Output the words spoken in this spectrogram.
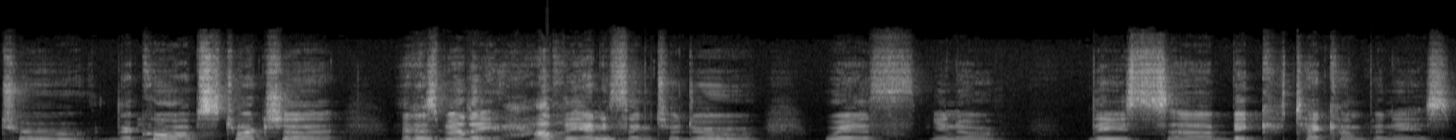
to the co-op structure that has really hardly anything to do with, you know, these uh, big tech companies.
